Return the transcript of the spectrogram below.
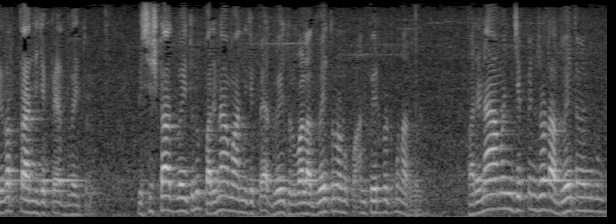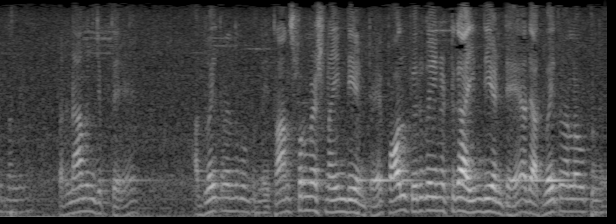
వివర్తాన్ని చెప్పే అద్వైతులు విశిష్టాద్వైతులు పరిణామాన్ని చెప్పే అద్వైతులు. వాళ్ళు అద్వైతులు అనుకో అని పేరు పెట్టుకున్నారు వాళ్ళు. పరిణామం చెప్పిన చోట అద్వైతం ఎందుకు ఉంటుందండి? పరిణామం చెప్తే అద్వైతం ఎందుకు ఉంటుంది? ట్రాన్స్ఫర్మేషన్ అయింది అంటే పాలు పెరుగైనట్టుగా అయింది అంటే అది అద్వైతం ఎలా అవుతుంది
